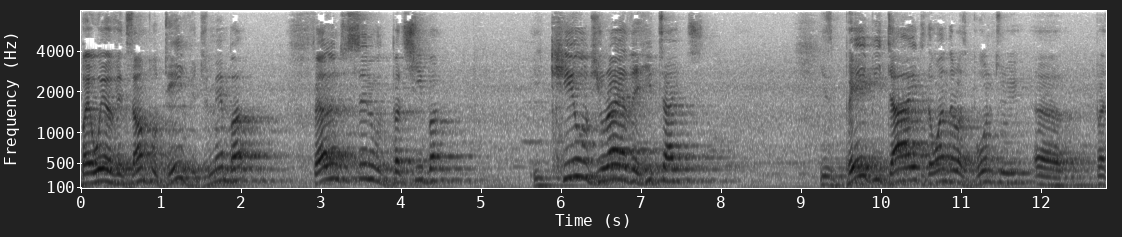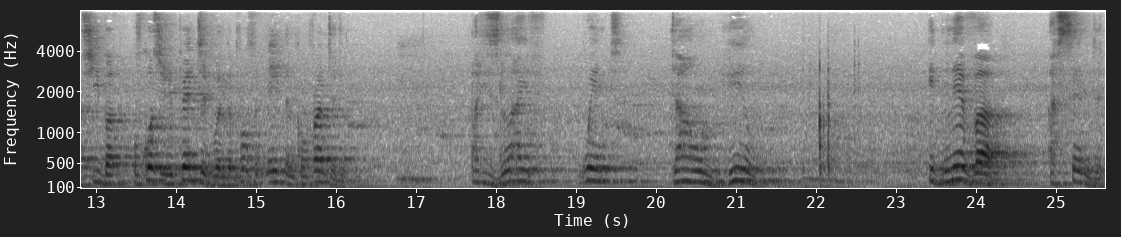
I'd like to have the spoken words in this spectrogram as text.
By way of example, David, remember, fell into sin with Bathsheba. He killed Uriah the Hittite. His baby died, the one that was born to uh, Bathsheba. Of course, he repented when the prophet Nathan confronted him. But his life went downhill. It never ascended.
